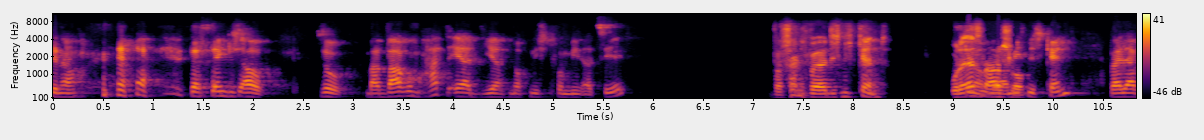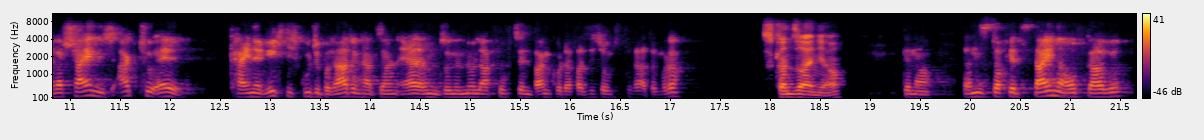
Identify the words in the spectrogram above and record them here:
Genau. das denke ich auch. So, warum hat er dir noch nicht von mir erzählt? Wahrscheinlich, weil er dich nicht kennt. Oder er ist ein Genau, weil er Arschloch. mich nicht kennt, weil er wahrscheinlich aktuell keine richtig gute Beratung hat, sondern eher so eine 0815 Bank- oder Versicherungsberatung, oder? Das kann sein, ja. Genau. Dann ist doch jetzt deine Aufgabe,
